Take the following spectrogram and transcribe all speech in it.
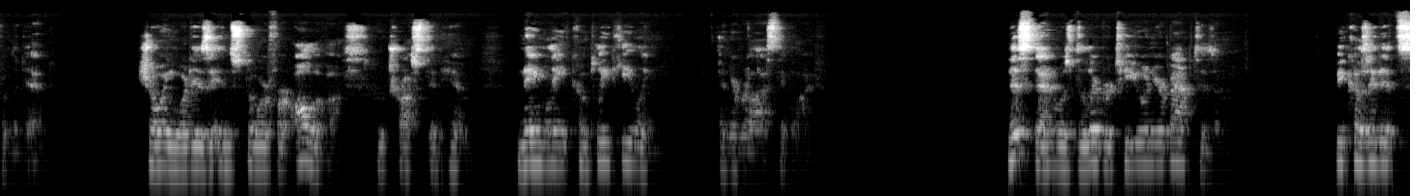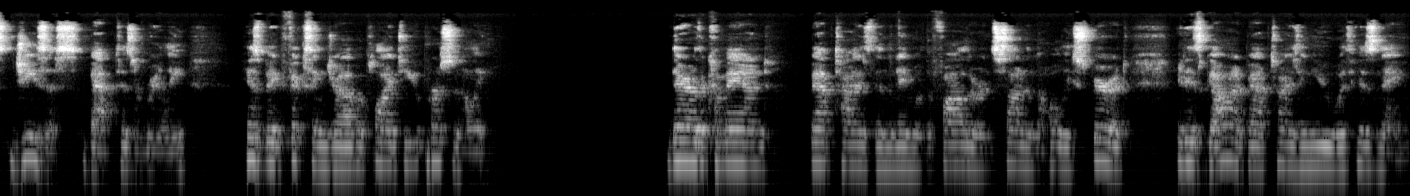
from the dead, showing what is in store for all of us who trust in Him, namely complete healing and everlasting life. This then was delivered to you in your baptism. Because it is Jesus' baptism, really. His big fixing job applied to you personally. There, the command, baptized in the name of the Father and Son and the Holy Spirit, it is God baptizing you with His name,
